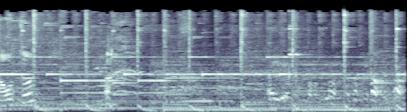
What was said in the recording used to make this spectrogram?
Auto? ないよ。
